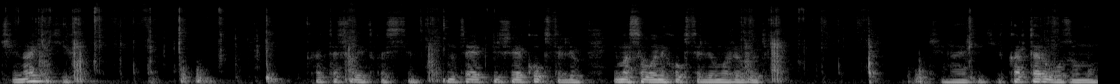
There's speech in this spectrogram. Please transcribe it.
Чи знайдуть їх? Карта швидкості. Ну це як більше як обстрілів і масованих обстрілів може бути. Чи знайдуть їх? Карта розуму.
